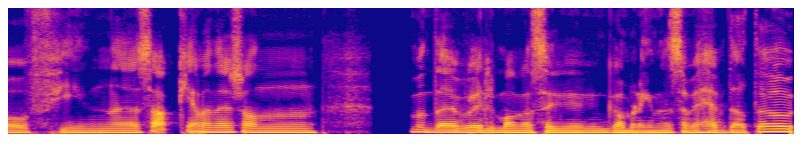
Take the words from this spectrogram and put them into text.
og fin eh, sak. Jeg mener sånn men det er veldig mange av gamlingene som vil hevde at «Å,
